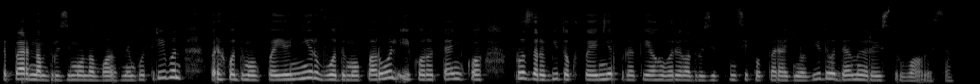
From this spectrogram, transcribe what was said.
Тепер нам, друзі, монобанк не потрібен. Переходимо в Payoneer, вводимо пароль і коротенько про заробіток в Payoneer, про який я говорила, друзі, в кінці попереднього відео, де ми реєструвалися.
